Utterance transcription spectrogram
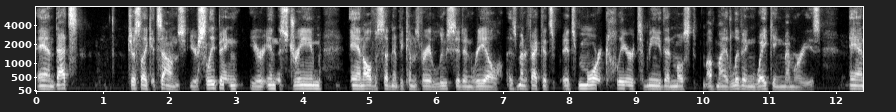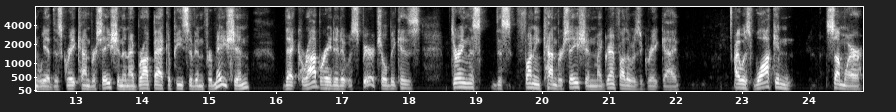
and that's just like it sounds. You're sleeping, you're in this dream, and all of a sudden it becomes very lucid and real. As a matter of fact, it's it's more clear to me than most of my living waking memories. And we had this great conversation, and I brought back a piece of information that corroborated it was spiritual because during this this funny conversation, my grandfather was a great guy. I was walking somewhere,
